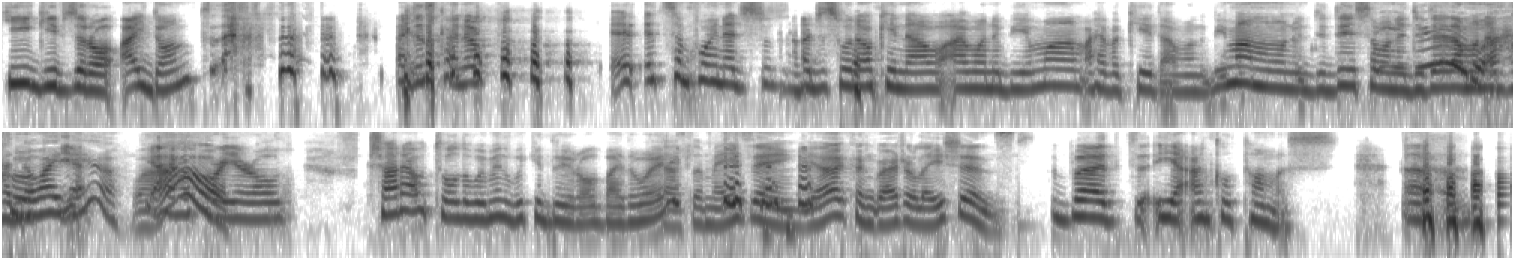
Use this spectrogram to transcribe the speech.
he gives it all. I don't. I just kind of at, at some point I just I just went, okay, now I want to be a mom. I have a kid, I want to be a mom, I want to do this, I want to do that. I want to I had no Yeah, idea. Wow. yeah, I have a four-year-old. Shout out to all the women. We can do it all, by the way. That's amazing. Yeah, congratulations. but yeah, Uncle Thomas. Uh,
